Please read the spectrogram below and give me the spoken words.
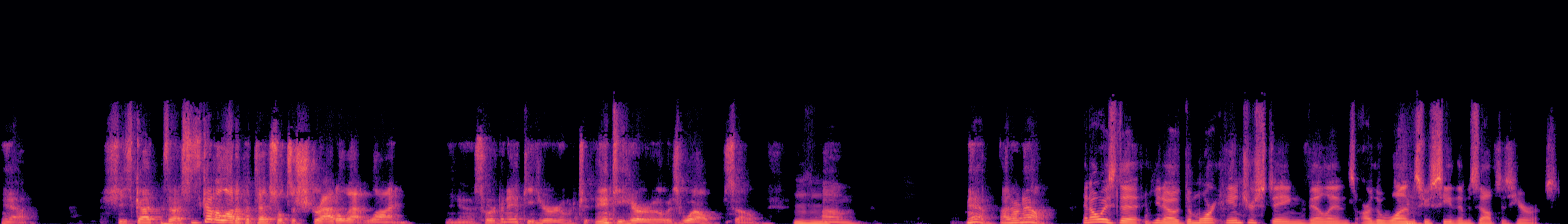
Yeah. She's got, uh, she's got a lot of potential to straddle that line, you know, sort of an anti-hero anti-hero as well. So, mm-hmm. um, yeah, I don't know. And always the you know the more interesting villains are the ones who see themselves as heroes.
